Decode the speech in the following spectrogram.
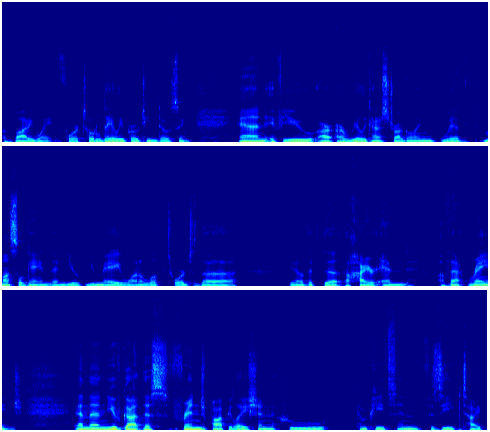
of body weight for total daily protein dosing. And if you are, are really kind of struggling with muscle gain, then you you may want to look towards the, you know, the, the the higher end of that range. And then you've got this fringe population who competes in physique type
